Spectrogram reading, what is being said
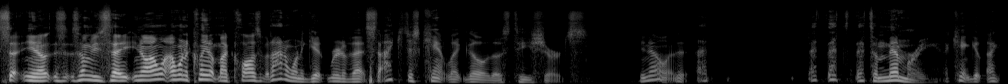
So, you know, some of you say, you know, I, w- I want to clean up my closet, but I don't want to get rid of that stuff. I just can't let go of those T-shirts. You know, that, that, that's, that's a memory. I can't get, I,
